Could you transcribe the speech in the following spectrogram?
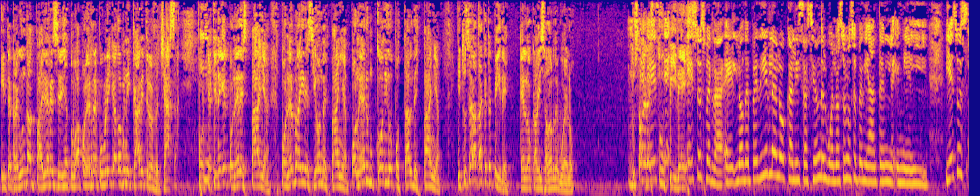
y te preguntan país de residencia, tú vas a poner República Dominicana y te lo rechaza. Porque tiene que poner España, poner una dirección de España, poner un código postal de España. Y tú sabes hasta qué te pide el localizador de vuelo. Tú sabes la Es- estupidez. eh, eso es verdad. Eh, lo de pedir la localización del vuelo, eso no se pedía antes en, en el... Y eso es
